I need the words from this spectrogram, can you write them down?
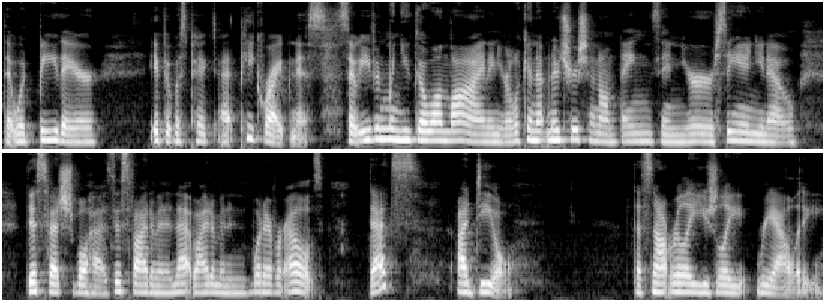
that would be there if it was picked at peak ripeness. So even when you go online and you're looking up nutrition on things and you're seeing, you know, this vegetable has this vitamin and that vitamin and whatever else, that's ideal. That's not really usually reality.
